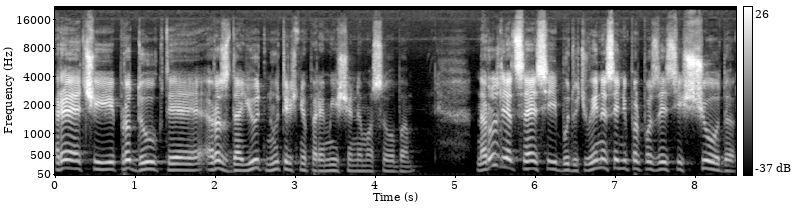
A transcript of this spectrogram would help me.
Речі, продукти роздають внутрішньо переміщеним особам. На розгляд сесії будуть винесені пропозиції щодо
